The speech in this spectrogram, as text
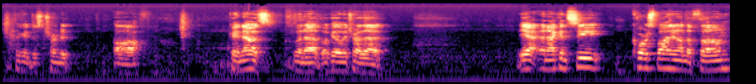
I think I just turned it off. Okay, now it's went up. Okay, let me try that. Yeah, and I can see corresponding on the phone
